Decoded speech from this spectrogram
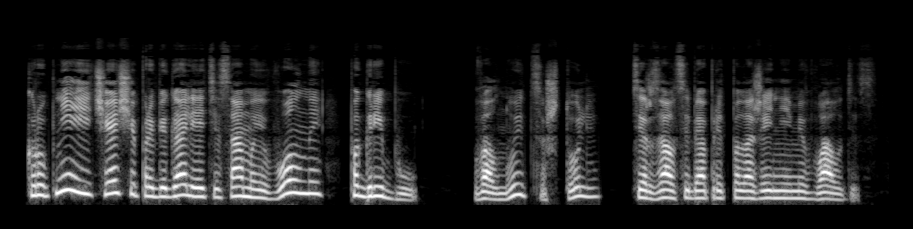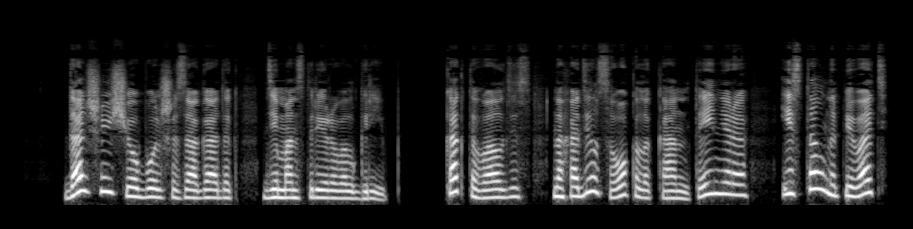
крупнее и чаще пробегали эти самые волны по грибу. Волнуется, что ли? Терзал себя предположениями Валдис. Дальше еще больше загадок демонстрировал гриб. Как-то Валдис находился около контейнера и стал напевать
